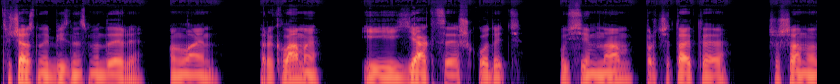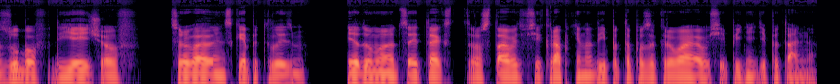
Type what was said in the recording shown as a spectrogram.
сучасної бізнес-моделі онлайн реклами і як це шкодить усім нам, прочитайте Шошана Зубов The Age of Surveillance Capitalism. Я думаю, цей текст розставить всі крапки над «і» та позакриває усі підняті питання.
